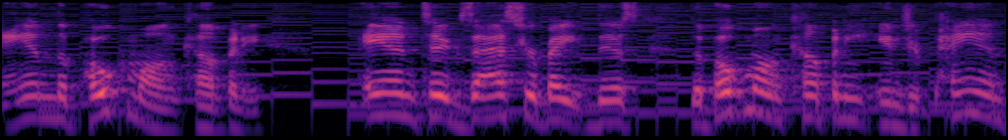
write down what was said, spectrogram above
and the Pokemon Company. And to exacerbate this, the Pokemon Company in Japan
